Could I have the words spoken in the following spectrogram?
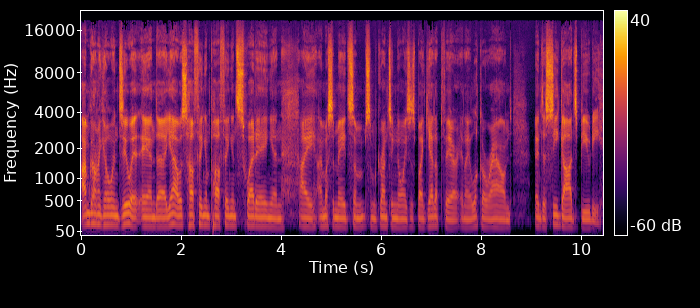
I'm gonna go and do it. And uh, yeah, I was huffing and puffing and sweating, and I I must have made some some grunting noises. But I get up there and I look around, and to see God's beauty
